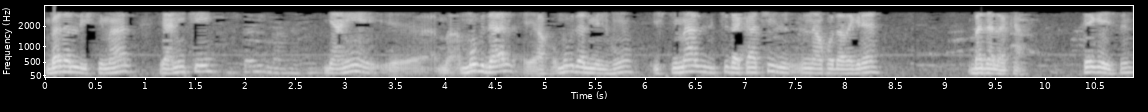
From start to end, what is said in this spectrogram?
بدل الاشتمال يعني شي يعني آه، مبدل مبدل منه اشتمال كذا كاتشي ناخذ هذا بدلك. تيجيسن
